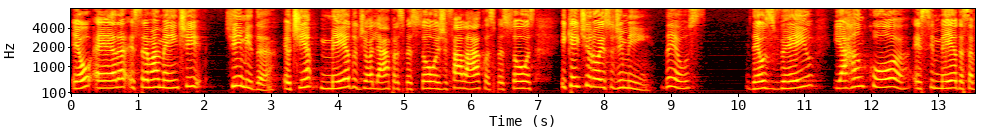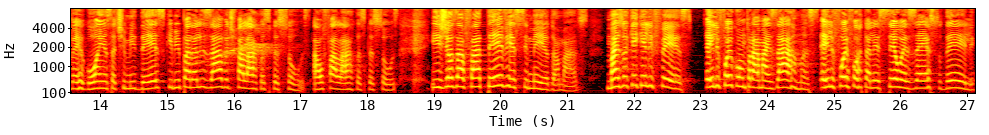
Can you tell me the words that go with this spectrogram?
Eu era extremamente tímida. Eu tinha medo de olhar para as pessoas, de falar com as pessoas. E quem tirou isso de mim? Deus. Deus veio e arrancou esse medo, essa vergonha, essa timidez que me paralisava de falar com as pessoas, ao falar com as pessoas. E Josafá teve esse medo, amados. Mas o que, que ele fez? Ele foi comprar mais armas, ele foi fortalecer o exército dele,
